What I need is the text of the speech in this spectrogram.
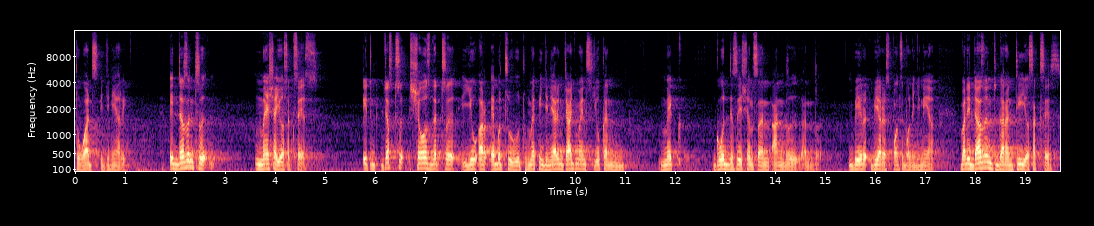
towards engineering. It doesn't measure your success. It just shows that uh, you are able to, to make engineering judgments, you can make good decisions and, and, and be, be a responsible engineer. But it doesn't guarantee your success.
